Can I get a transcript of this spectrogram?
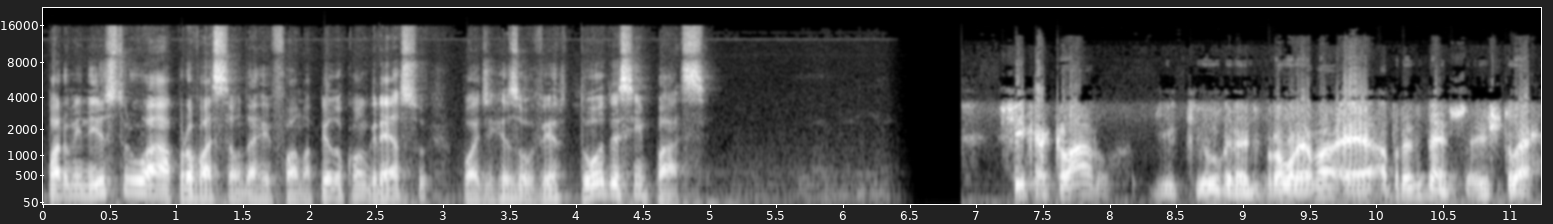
Para o ministro, a aprovação da reforma pelo Congresso pode resolver todo esse impasse. Fica claro de que o grande problema é a Previdência, isto é,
